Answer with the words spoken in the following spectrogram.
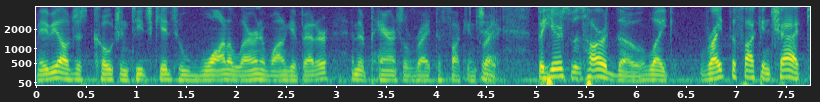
maybe I'll just coach and teach kids who want to learn and want to get better, and their parents will write the fucking check. Right. But here's what's hard though. Like write the fucking check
